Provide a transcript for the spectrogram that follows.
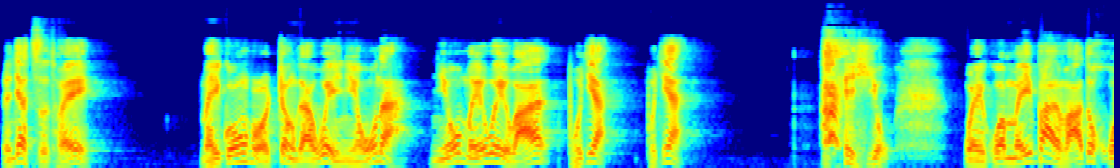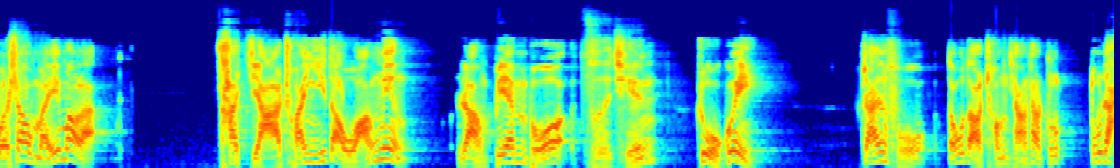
人家子颓没工夫，正在喂牛呢，牛没喂完，不见，不见。哎呦！魏国没办法，都火烧眉毛了。他假传一道王命，让边伯、子禽、祝贵、詹府都到城墙上督督战。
